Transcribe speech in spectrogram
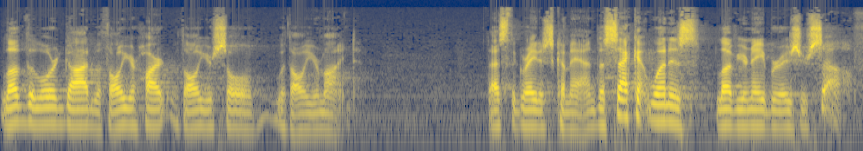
Love the Lord God with all your heart, with all your soul, with all your mind. That's the greatest command. The second one is love your neighbor as yourself.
